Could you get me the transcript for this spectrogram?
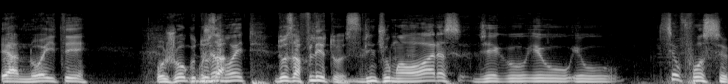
é a noite, o jogo dos, Hoje é a- noite. dos aflitos. 21 horas, Diego, eu, eu se eu fosse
